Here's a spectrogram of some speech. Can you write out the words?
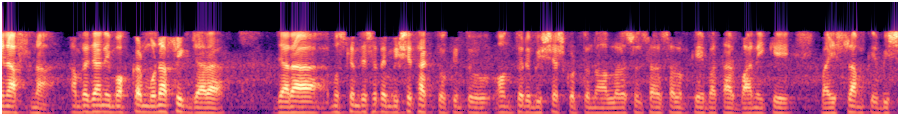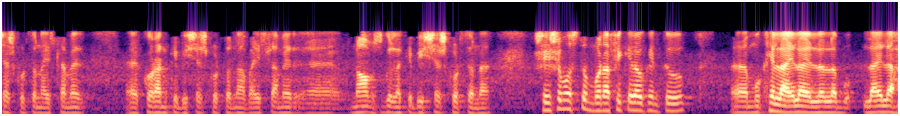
এনাফ না। আমরা জানি মক্কার মুনাফিক যারা যারা মুসলিমদের সাথে মিশে থাকতো কিন্তু অন্তরে বিশ্বাস করতো না, আল্লাহ রসুল সাল্লাহ সাল্লামকে বা তার বাণীকে বা ইসলামকে বিশ্বাস করতো না, ইসলামের কোরআনকে বিশ্বাস করতো না বা ইসলামের নর্মসগুলোকে বিশ্বাস করতো না। সেই সমস্ত মুনাফিকেরাও কিন্তু মুখে লাইলা ইল্লাল্লাহ লাইলাহ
